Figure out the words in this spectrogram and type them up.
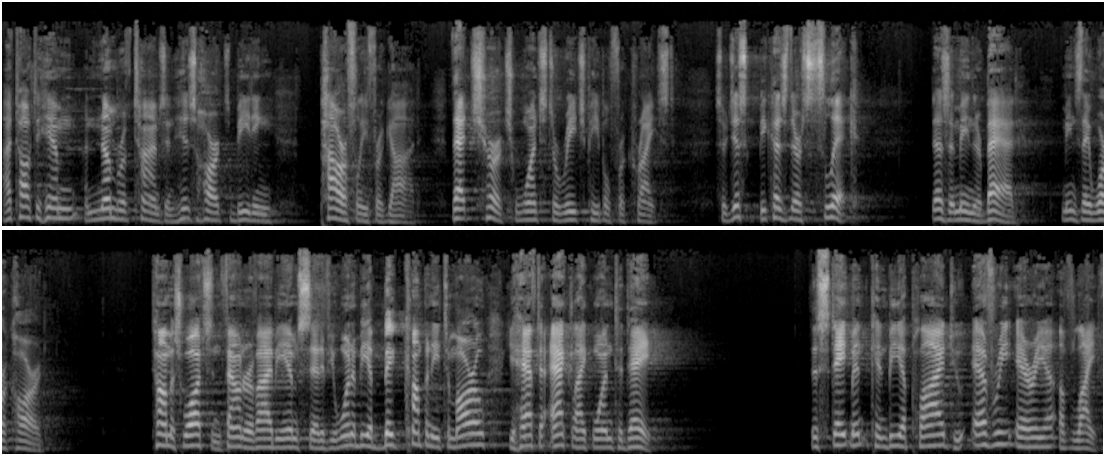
I talked to him a number of times, and his heart's beating powerfully for God. That church wants to reach people for Christ. So just because they're slick, doesn't mean they're bad, it means they work hard. Thomas Watson, founder of IBM, said if you want to be a big company tomorrow, you have to act like one today. This statement can be applied to every area of life.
